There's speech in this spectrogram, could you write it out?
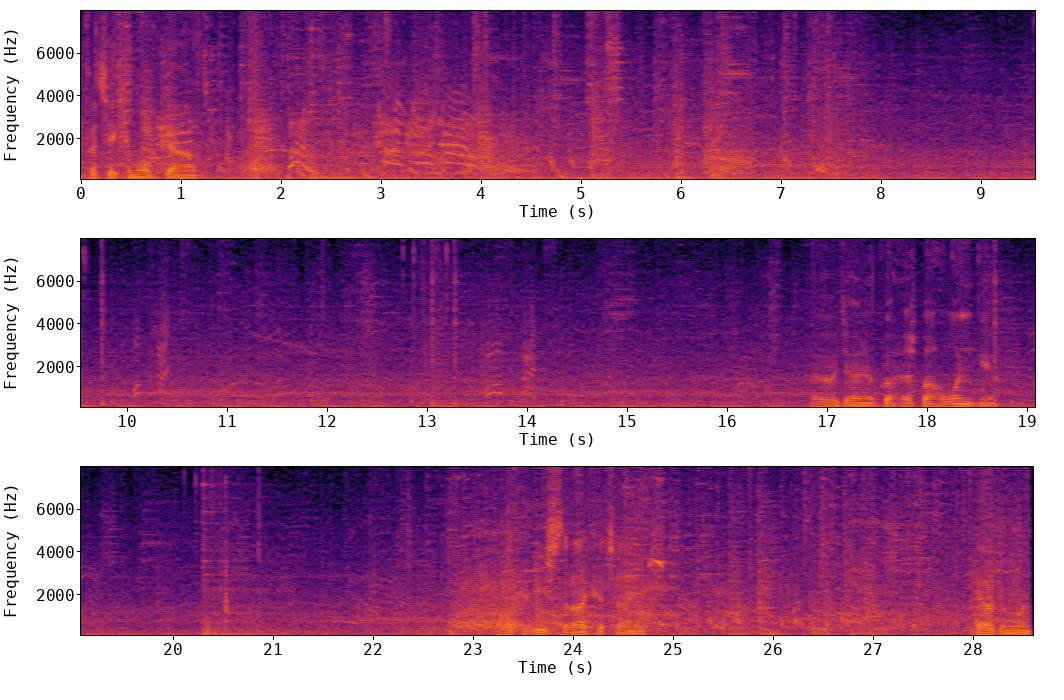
If I take them off guard. Got this battle one here. Look at these Thrakatans. Pergamon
